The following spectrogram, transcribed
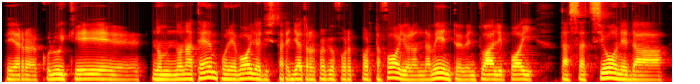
per colui che non, non, ha tempo né voglia di stare dietro al proprio for- portafoglio, l'andamento, eventuali poi tassazione da,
